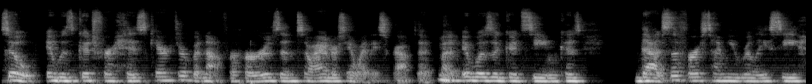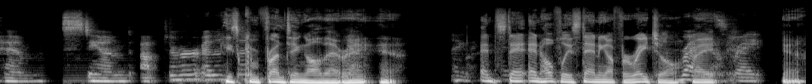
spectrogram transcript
So it was good for his character, but not for hers. And so I understand why they scrapped it. But Mhm. it was a good scene because that's the first time you really see him stand up to her. And he's sense. confronting all that, right? Yeah, I agree. and stand and hopefully standing up for Rachel, right? right right Yeah.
